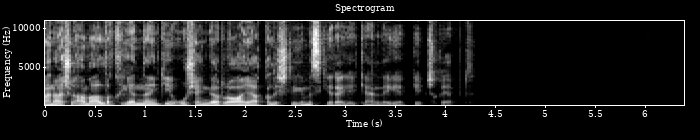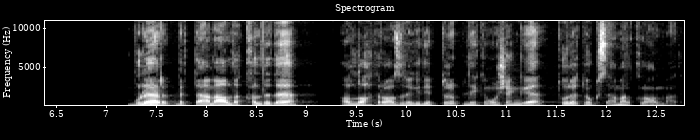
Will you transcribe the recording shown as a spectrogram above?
Mana shu amalni qilgandan keyin o'shanga rioya qilishligimiz kerak ekanligi kelib chiqyapti. Bular bitta amalni qildida allohni roziligi deb turib lekin o'shanga to'la to'kis amal qila olmadi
